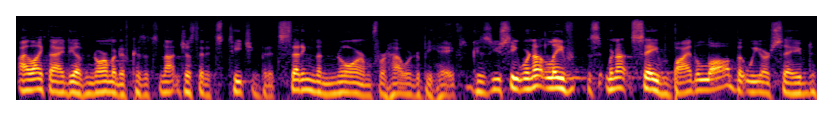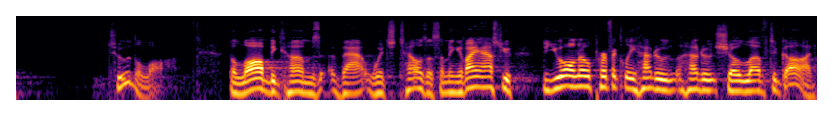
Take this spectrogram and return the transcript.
I like the idea of normative because it's not just that it's teaching, but it's setting the norm for how we're to behave. Because you see, we're not, we're not saved by the law, but we are saved to the law. The law becomes that which tells us. I mean, if I ask you, do you all know perfectly how to, how to show love to God?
